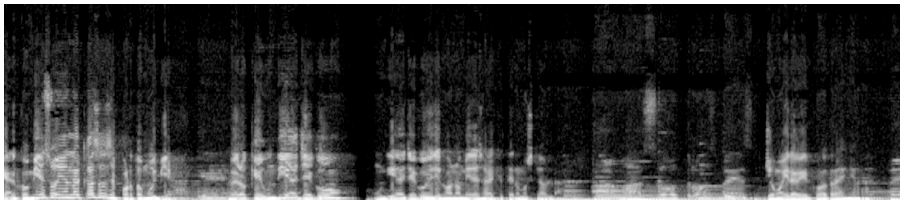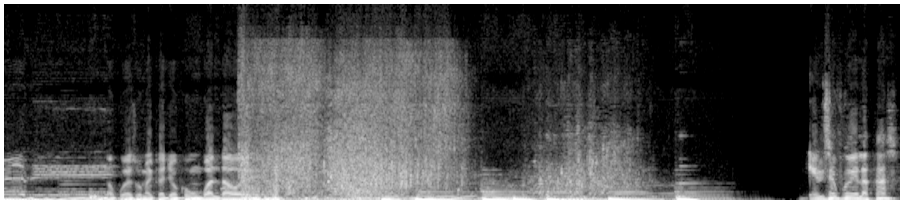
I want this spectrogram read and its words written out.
que al comienzo allá en la casa se portó muy bien, pero que un día llegó, un día llegó y dijo, no, mire, sabe que tenemos que hablar. Yo me voy a ir a vivir con otra señora. No, pues eso me cayó como un baldado de... Él se fue de la casa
